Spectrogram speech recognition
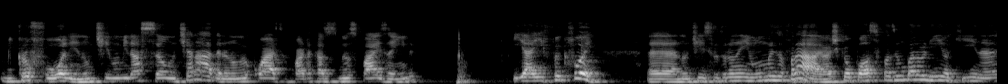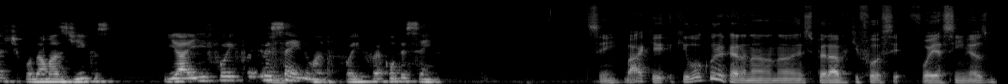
microfone, não tinha iluminação, não tinha nada, era no meu quarto, no quarto da casa dos meus pais ainda. E aí foi que foi. É, não tinha estrutura nenhuma, mas eu falei, ah, eu acho que eu posso fazer um barulhinho aqui, né? Tipo, dar umas dicas. E aí foi, foi crescendo, mano. Foi, foi acontecendo. Sim, que, que loucura, cara. Não, não esperava que fosse foi assim mesmo.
